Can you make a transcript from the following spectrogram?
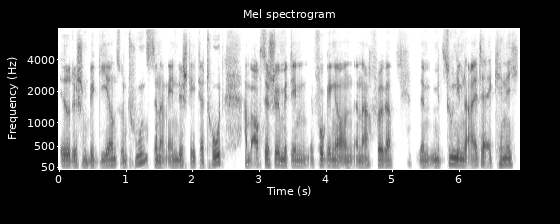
irdischen Begehrens und Tuns, denn am Ende steht der Tod. Haben wir auch sehr schön mit dem Vorgänger und Nachfolger. Ähm, mit zunehmendem Alter erkenne ich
